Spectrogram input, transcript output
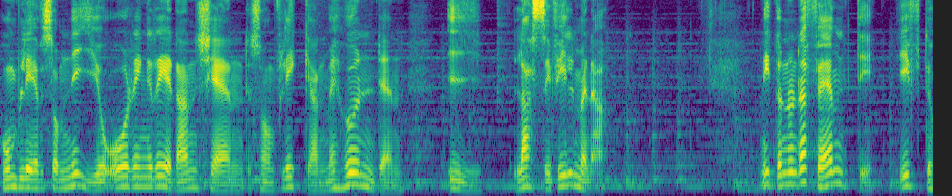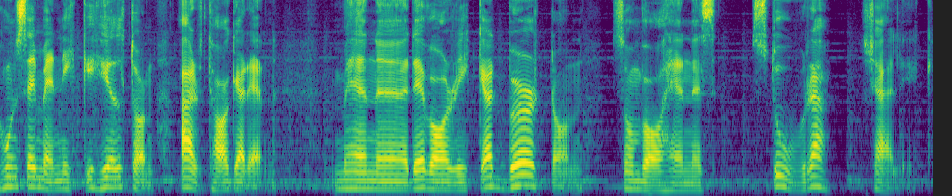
Hon blev som nioåring redan känd som flickan med hunden i Lassie-filmerna. 1950 gifte hon sig med Nicky Hilton, arvtagaren. Men eh, det var Richard Burton som var hennes stora kärlek.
